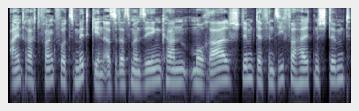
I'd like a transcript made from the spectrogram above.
Eintracht Frankfurts mitgehen? Also, dass man sehen kann, Moral stimmt, Defensivverhalten stimmt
